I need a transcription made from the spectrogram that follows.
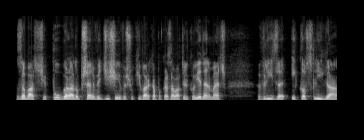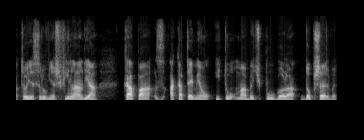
Zobaczcie, pół gola do przerwy. Dzisiaj wyszukiwarka pokazała tylko jeden mecz w lidze IKOS Liga, to jest również Finlandia, Kapa z Akademią i tu ma być pół gola do przerwy.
